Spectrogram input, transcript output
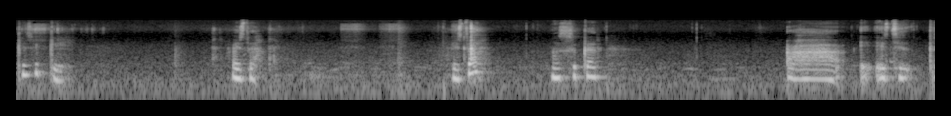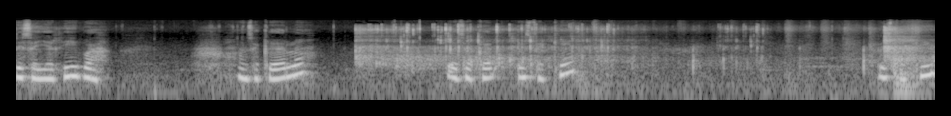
Qué sé qué está. Ahí está. Vamos a sacar este crece ahí arriba. Vamos a crearlo. Voy a sacar este aquí. Este aquí.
